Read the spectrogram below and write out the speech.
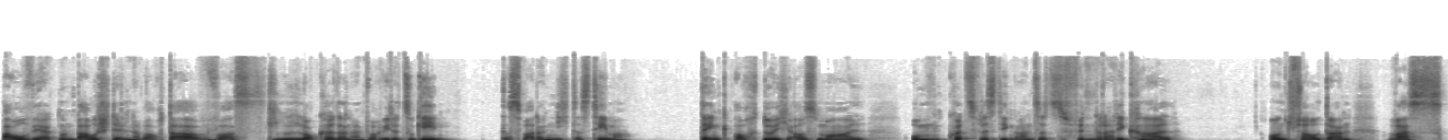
Bauwerken und Baustellen, aber auch da war es locker, dann einfach wieder zu gehen. Das war dann nicht das Thema. Denk auch durchaus mal, um kurzfristigen Ansatz zu finden, radikal und schau dann, was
